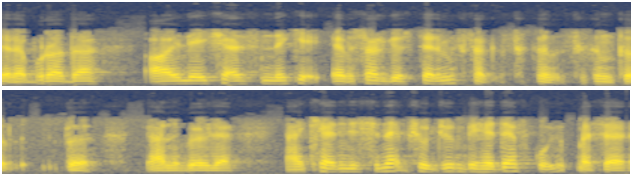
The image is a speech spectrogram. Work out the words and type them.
Mesela burada aile içerisindeki emsal göstermek sıkıntılı. Yani böyle yani kendisine çocuğun bir hedef koyup mesela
